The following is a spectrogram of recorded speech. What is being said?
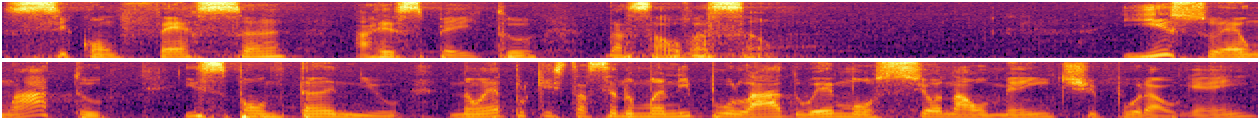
se confessa a respeito da salvação. E isso é um ato espontâneo, não é porque está sendo manipulado emocionalmente por alguém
